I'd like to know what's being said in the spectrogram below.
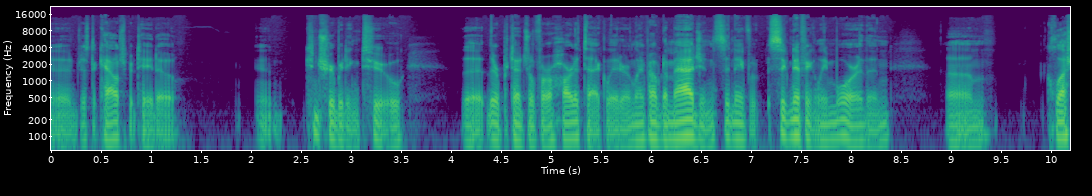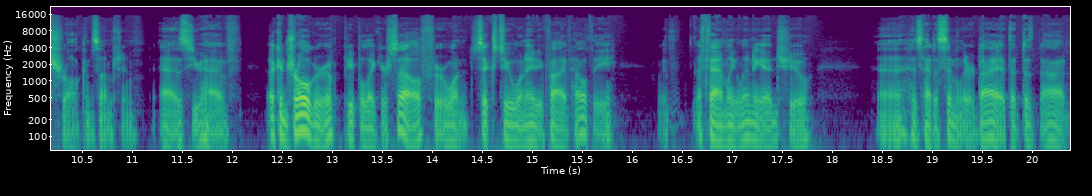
uh, just a couch potato uh, contributing to the, their potential for a heart attack later in life? I would imagine significantly more than um, cholesterol consumption, as you have a control group, people like yourself, who are one six two, one eighty five, healthy, with a family lineage who uh, has had a similar diet that does not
